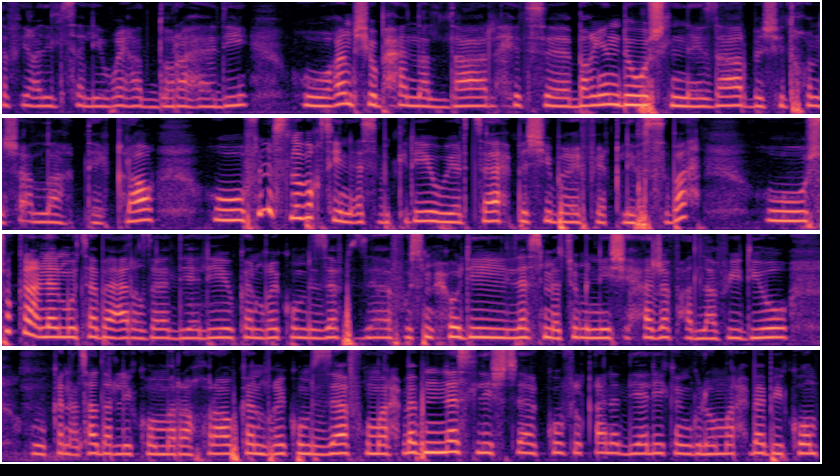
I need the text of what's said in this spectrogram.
صافي غادي نساليو غير هاد الدوره هادي. وغنمشيو بحالنا للدار حيت باغيين ندوش للنزار باش يدخل إن شاء الله غدا يقرا. وفي نفس الوقت ينعس بكري ويرتاح باش يبغي يفيق لي في الصباح. وشكرا على المتابعة الغزالات ديالي وكنبغيكم بزاف بزاف. وسمحوا لي إلا سمعتوا مني شي حاجة في هذا الفيديو وكنعتذر لكم مرة أخرى. وكنبغيكم بزاف ومرحبا بالناس اللي اشتركوا في القناة ديالي. كنقول لهم مرحبا بكم.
